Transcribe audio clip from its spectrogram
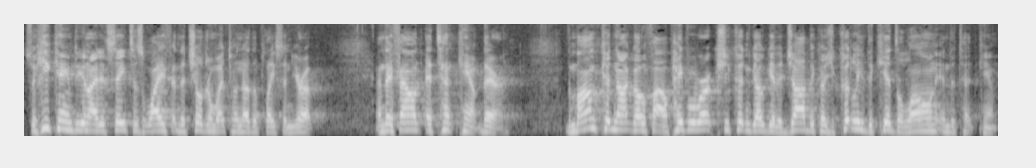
So he came to the United States, his wife and the children went to another place in Europe and they found a tent camp there. The mom could not go file paperwork. She couldn't go get a job because you couldn't leave the kids alone in the tent camp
